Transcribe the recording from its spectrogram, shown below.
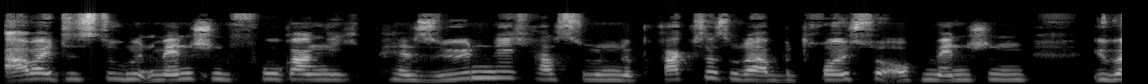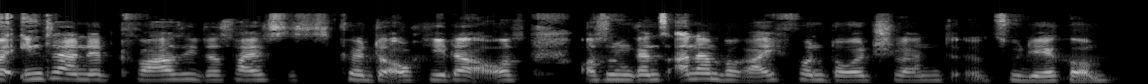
arbeitest du mit Menschen vorrangig persönlich? Hast du eine Praxis oder betreust du auch Menschen über Internet quasi? Das heißt, es könnte auch jeder aus, aus einem ganz anderen Bereich von Deutschland äh, zu dir kommen.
